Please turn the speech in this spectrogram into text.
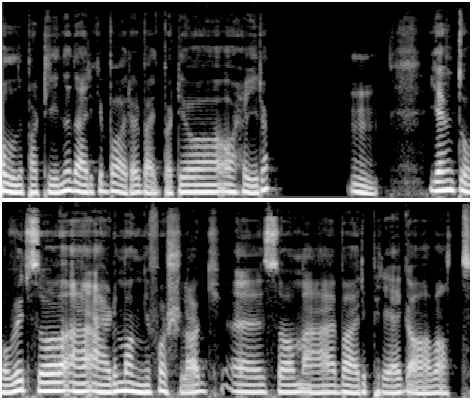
alle partiene, det er ikke bare Arbeiderpartiet og, og Høyre. Mm. Jevnt over så er det mange forslag eh, som er bare preg av at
